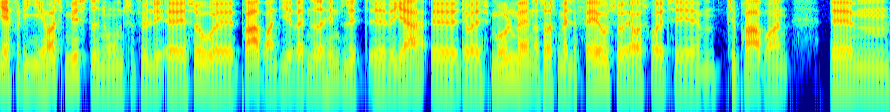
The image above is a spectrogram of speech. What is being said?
Ja, fordi I har også mistet nogen selvfølgelig. Øh, jeg så øh, Brabrand, de har været nede og hentet lidt øh, ved jer. Øh, det var Smålmand, og så også Malte Fave, så jeg også røg til, øh, til Brabrand. Øh,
